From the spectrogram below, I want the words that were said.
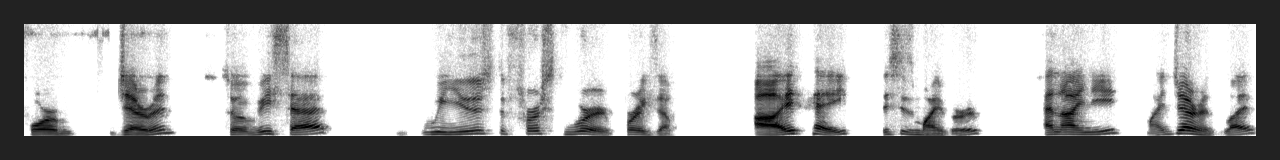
form gerund? So we said we use the first word. For example, I hate, this is my verb, and I need my gerund life,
